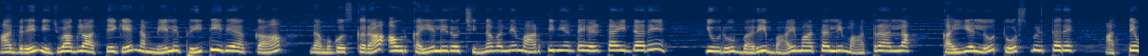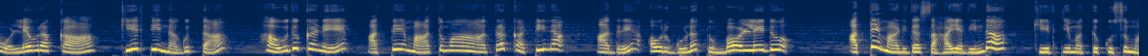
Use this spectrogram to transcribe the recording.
ಆದ್ರೆ ನಿಜವಾಗ್ಲೂ ಅತ್ತೆಗೆ ನಮ್ಮ ಮೇಲೆ ಪ್ರೀತಿ ಇದೆ ಅಕ್ಕ. ನಮಗೋಸ್ಕರ ಅವ್ರ ಕೈಯಲ್ಲಿರೋ ಚಿನ್ನವನ್ನೇ ಮಾರ್ತೀನಿ ಅಂತ ಹೇಳ್ತಾ ಇದ್ದಾರೆ. ಇವರು ಬರೀ ಬಾಯಿ ಮಾತಲ್ಲಿ ಮಾತ್ರ ಅಲ್ಲ, ಕೈಯಲ್ಲೂ ತೋರ್ಸ್ಬಿಡ್ತಾರೆ. ಅತ್ತೆ ಒಳ್ಳೆಯವ್ರಕ್ಕ ಕೀರ್ತಿ ನಗುತ್ತಾ? ಹೌದು ಕಣೆ, ಅತ್ತೆ ಮಾತು ಮಾತ್ರ ಕಠಿಣ, ಆದ್ರೆ ಅವ್ರ ಗುಣ ತುಂಬಾ ಒಳ್ಳೇದು. ಅತ್ತೆ ಮಾಡಿದ ಸಹಾಯದಿಂದ ಕೀರ್ತಿ ಮತ್ತು ಕುಸುಮ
